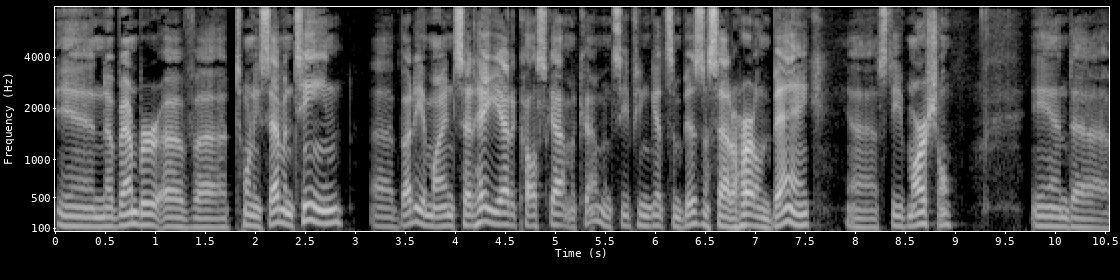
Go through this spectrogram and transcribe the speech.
in November of uh, 2017, a buddy of mine said, "Hey, you got to call Scott McComb and see if you can get some business out of Heartland Bank." Uh, Steve Marshall, and uh,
